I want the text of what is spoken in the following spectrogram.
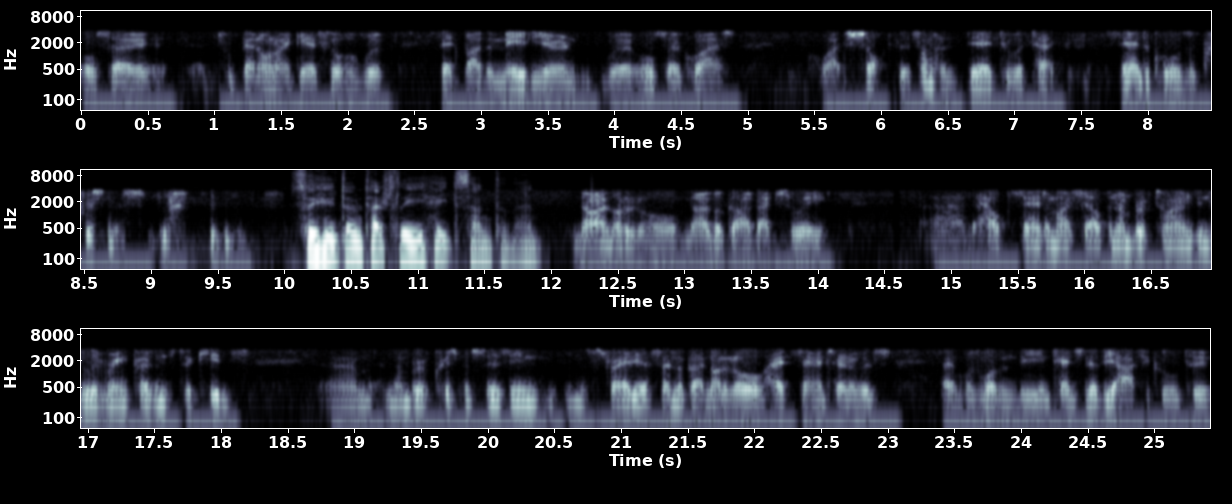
also took that on, I guess, or were fed by the media and were also quite quite shocked that someone had dared to attack Santa Claus at Christmas. so you don't actually hate Santa then? No, not at all. No, look, I've actually uh, helped Santa myself a number of times in delivering presents to kids. Um, a number of Christmases in, in Australia. So look, I not at all hate Santa, and it was that was wasn't the intention of the article to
